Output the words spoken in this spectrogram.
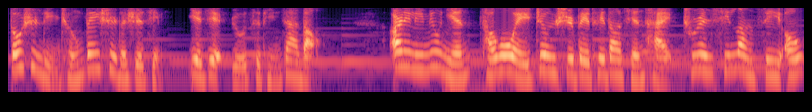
都是里程碑式的事情。业界如此评价道。二零零六年，曹国伟正式被推到前台，出任新浪 CEO。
